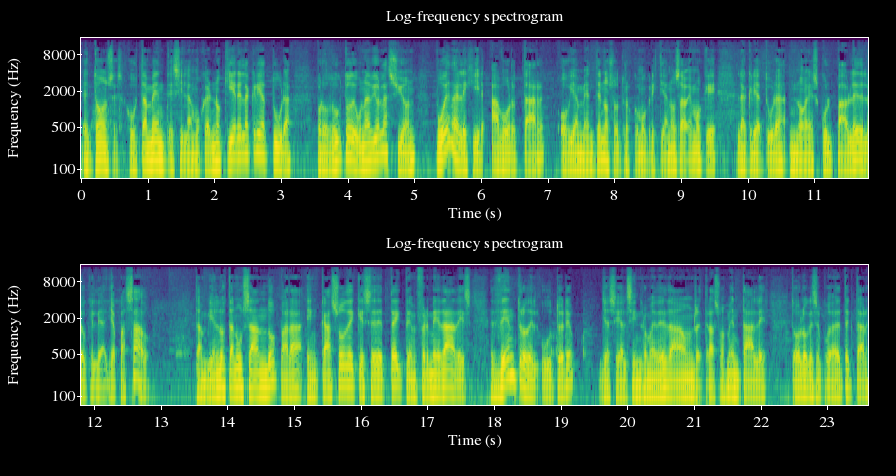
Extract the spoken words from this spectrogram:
Entonces, justamente si la mujer no quiere la criatura, producto de una violación, pueda elegir abortar. Obviamente nosotros como cristianos sabemos que la criatura no es culpable de lo que le haya pasado. También lo están usando para, en caso de que se detecte enfermedades dentro del útero, ya sea el síndrome de Down, retrasos mentales, todo lo que se pueda detectar,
